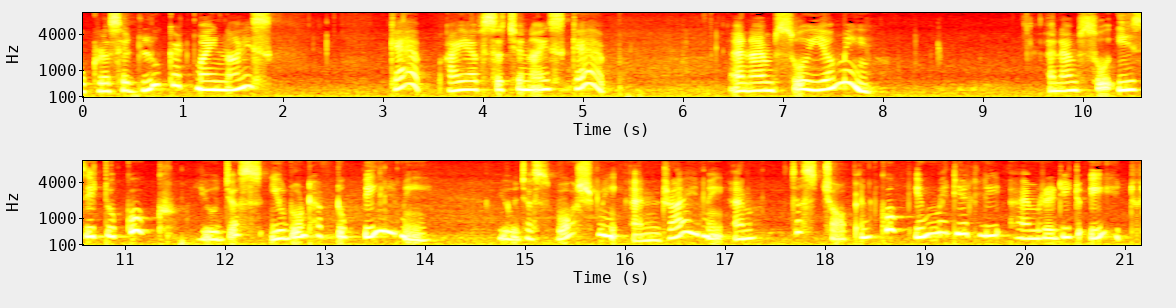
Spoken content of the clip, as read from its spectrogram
Okra said, Look at my nice cap. I have such a nice cap. And I'm so yummy and I'm so easy to cook. You just you don't have to peel me. You just wash me and dry me and just chop and cook. Immediately I am ready to eat.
